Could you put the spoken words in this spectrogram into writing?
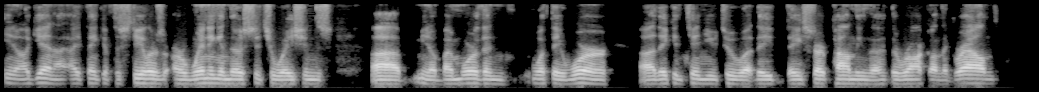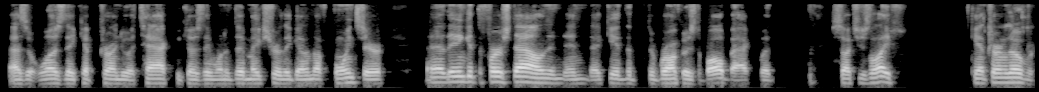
you know, again, I, I think if the Steelers are winning in those situations, uh, you know, by more than what they were, uh, they continue to uh, they they start pounding the, the rock on the ground. As it was, they kept trying to attack because they wanted to make sure they got enough points there. Uh, they didn't get the first down, and, and that gave the, the Broncos the ball back. But such is life; can't turn it over.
